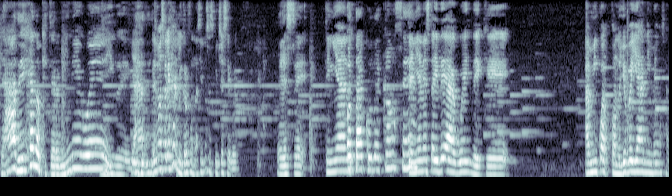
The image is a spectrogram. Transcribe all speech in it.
Ya, déjalo que termine, güey. Sí, güey, ya. Es más, aleja el micrófono, así no se escucha ese, güey. Este. Tenían. Otaku de closet. tenían esta idea, güey, de que a mí cua- cuando yo veía anime, o sea,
